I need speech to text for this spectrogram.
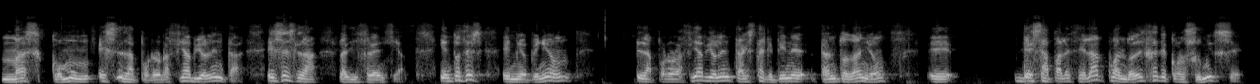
más común es la pornografía violenta. Esa es la, diferencia. Y entonces, en mi opinión, la pornografía violenta, esta que tiene tanto daño, eh, desaparecerá cuando deje de consumirse.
